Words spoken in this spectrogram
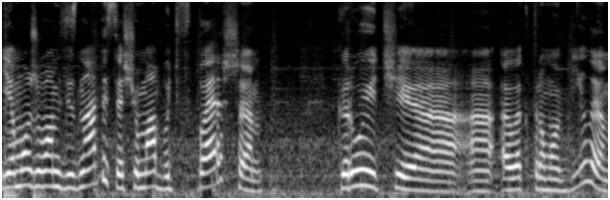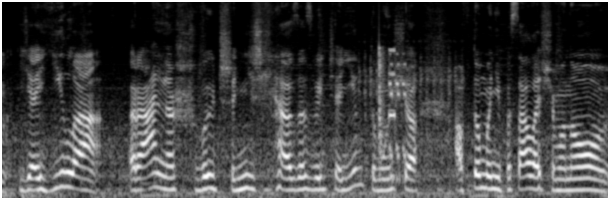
Я можу вам зізнатися, що, мабуть, вперше, керуючи е, електромобілем, я їла реально швидше, ніж я зазвичай їм, тому що авто мені писало, що воно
